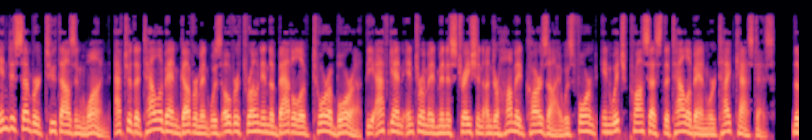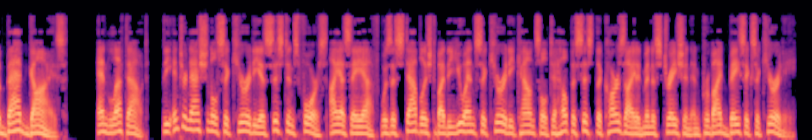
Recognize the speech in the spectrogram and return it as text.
In December 2001, after the Taliban government was overthrown in the Battle of Tora Bora, the Afghan interim administration under Hamid Karzai was formed, in which process the Taliban were typecast as the bad guys and left out. The International Security Assistance Force was established by the UN Security Council to help assist the Karzai administration and provide basic security.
